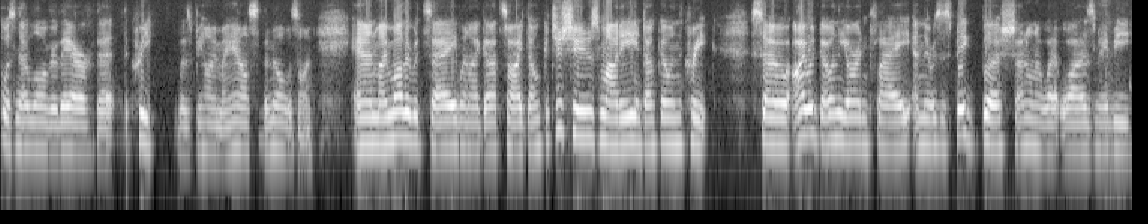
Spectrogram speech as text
was no longer there. That the creek was behind my house the mill was on. And my mother would say when I got outside, don't get your shoes muddy and don't go in the creek. So I would go in the yard and play, and there was this big bush. I don't know what it was, maybe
